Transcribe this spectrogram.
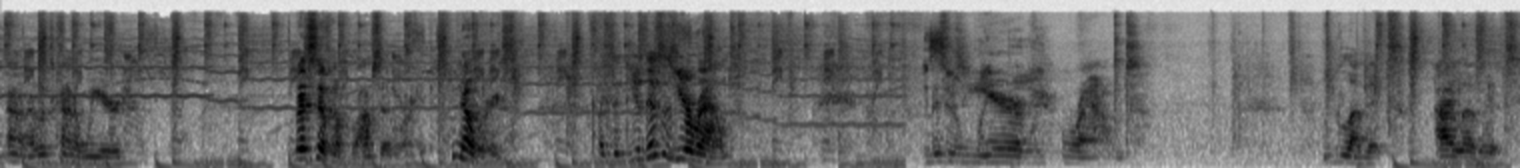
I don't know, it looks kind of weird. But it's still comfortable. I'm still rocking. No worries. Like this is year round. This is year round. Love it. I love it.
